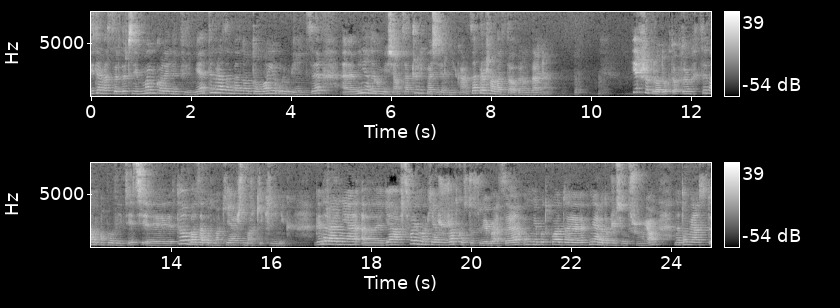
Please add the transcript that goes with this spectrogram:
witam Was serdecznie w moim kolejnym filmie. Tym razem będą to moi ulubieńcy e, minionego miesiąca, czyli października. Zapraszam Was do oglądania. Pierwszy produkt, o którym chcę Wam opowiedzieć, e, to baza pod makijaż z marki Clinique. Generalnie e, ja w swoim makijażu rzadko stosuję bazę. U mnie podkłady w miarę dobrze się utrzymują. Natomiast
